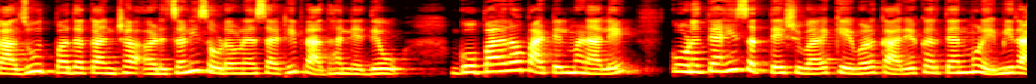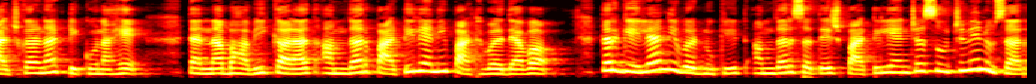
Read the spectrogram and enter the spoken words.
काजू उत्पादकांच्या अडचणी सोडवण्यासाठी प्राधान्य देऊ. गोपाळराव पाटील म्हणाले कोणत्याही सत्तेशिवाय केवळ कार्यकर्त्यांमुळे मी राजकारणात टिकून आहे. त्यांना भावी काळात आमदार पाटील यांनी पाठबळ द्यावं. तर गेल्या निवडणुकीत आमदार सतेज पाटील यांच्या सूचनेनुसार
